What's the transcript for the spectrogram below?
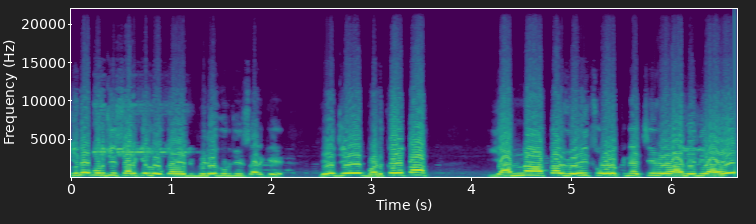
किडे गुरुजी सारखे लोक आहेत भिडे गुरुजी सारखे हे जे भडकवतात यांना आता वेळीच ओळखण्याची वेळ आलेली आहे.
